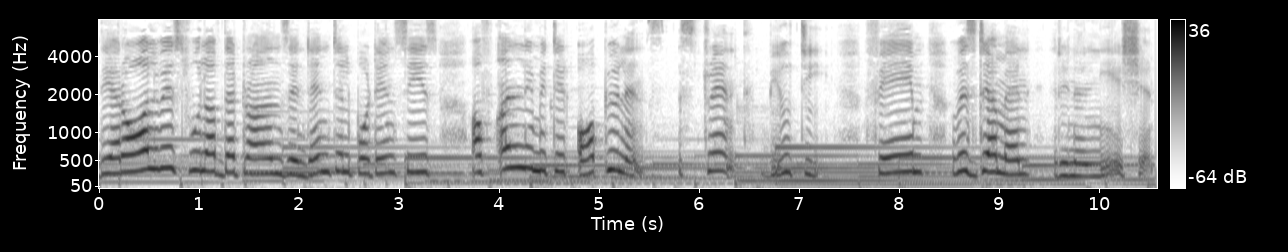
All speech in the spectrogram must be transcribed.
They are always full of the transcendental potencies of unlimited opulence, strength, beauty, fame, wisdom, and renunciation.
